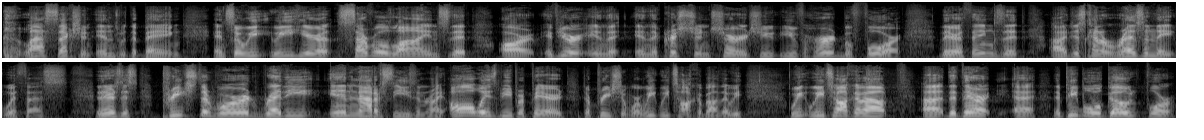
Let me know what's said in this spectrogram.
last section ends with a bang. And so we, we hear several lines that are, if you're in the, in the Christian church, you, you've heard before. There are things that uh, just kind of resonate with us. There's this preach the word ready in and out of season, right? Always be prepared to preach the word. We, we talk about that. We, we, we talk about uh, that there are, uh, that people will go for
